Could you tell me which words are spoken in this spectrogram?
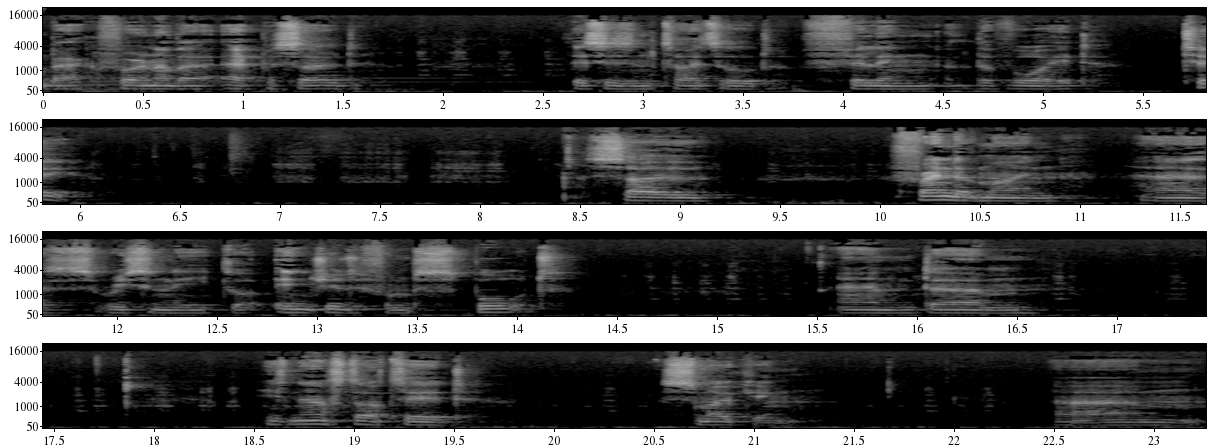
back for another episode. This is entitled Filling the Void 2. So, a friend of mine has recently got injured from sport and um, he's now started smoking um,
